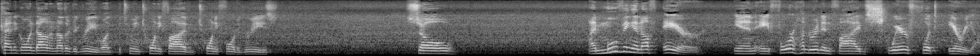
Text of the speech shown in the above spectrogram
kind of going down another degree, one between 25 and 24 degrees. So I'm moving enough air in a 405 square foot area.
